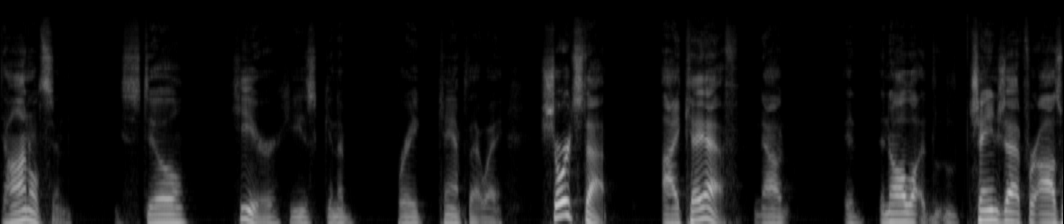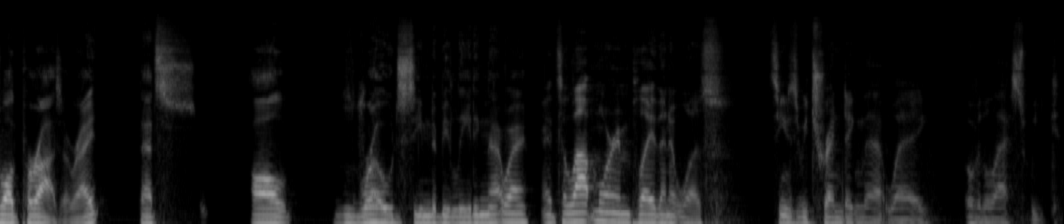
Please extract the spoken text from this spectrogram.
Donaldson. He's still here. He's going to break camp that way. Shortstop, IKF. Now, it, in all, change that for Oswald Peraza, right? That's all roads seem to be leading that way. It's a lot more in play than it was. Seems to be trending that way over the last week.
